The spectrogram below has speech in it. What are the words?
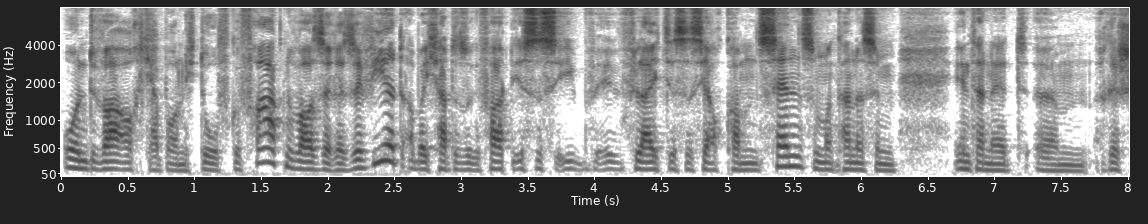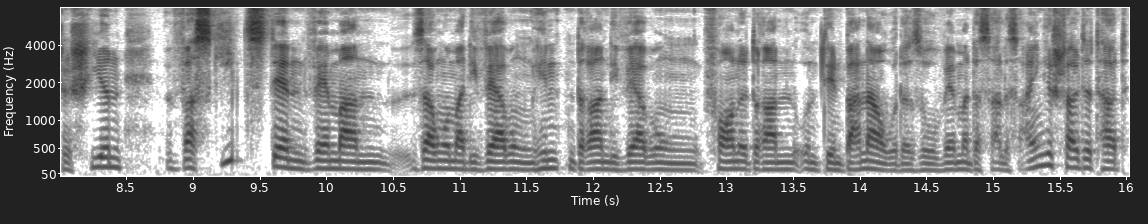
Und war auch, ich habe auch nicht doof gefragt und war sehr reserviert, aber ich hatte so gefragt, ist es, vielleicht ist es ja auch Common Sense und man kann es im Internet ähm, recherchieren. Was gibt's denn, wenn man, sagen wir mal, die Werbung hinten dran, die Werbung vorne dran und den Banner oder so, wenn man das alles eingeschaltet hat?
